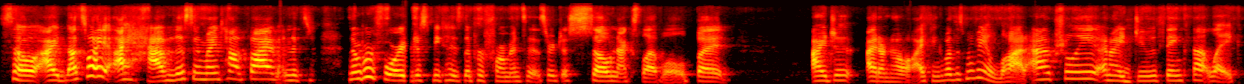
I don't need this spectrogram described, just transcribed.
So I that's why I have this in my top five, and it's number four just because the performances are just so next level. But I just I don't know. I think about this movie a lot actually, and I do think that like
